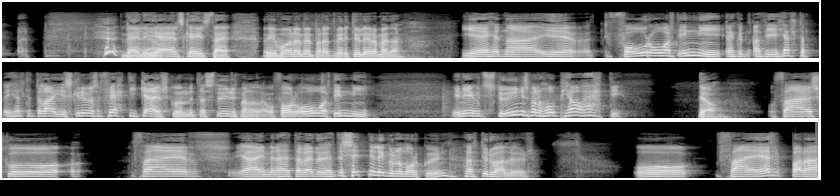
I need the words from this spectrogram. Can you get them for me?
nei, ég elska eilstæði og ég vona að menn bara að vera tjóðlega að mæta Ég, hérna, ég fór óvart inn í einhvern, að því ég held, að, ég held þetta lag, ég skrifa þess að frétt í gæðir sko, um þetta stuðnismannalag og fór óvart inn í inn í einhvern stuðnismannahóp hjá hætti já, og það er sko það er, já ég meina þetta verður þetta er setnileikurinn á morgun, höttur valur. Og það er bara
